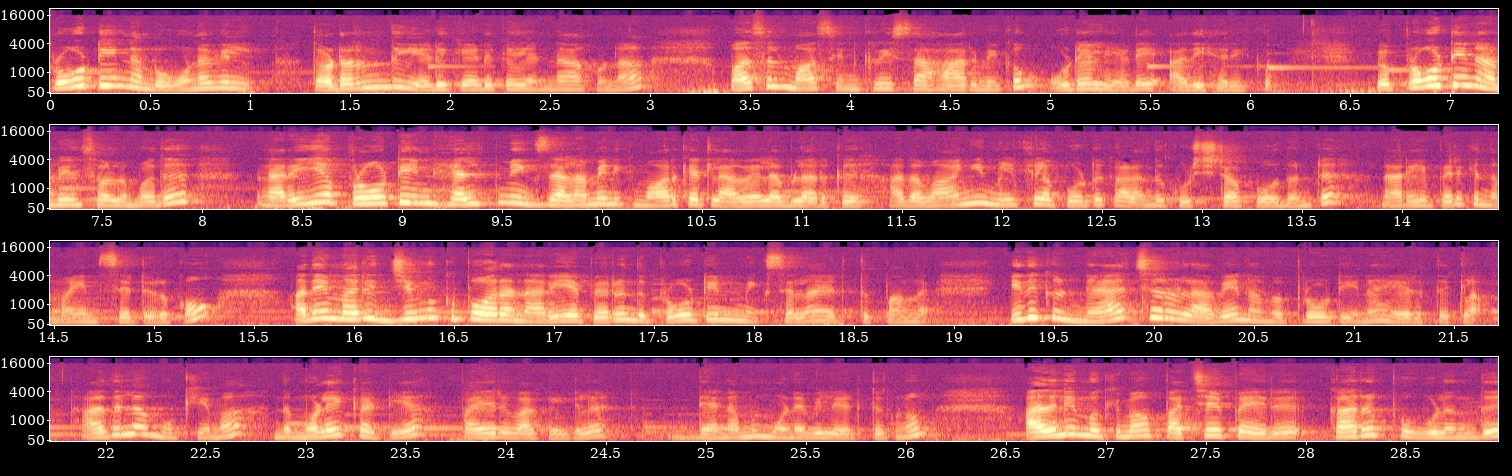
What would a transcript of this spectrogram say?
ப்ரோட்டீன் நம்ம உணவில் தொடர்ந்து எடுக்க எடுக்க என்ன ஆகும்னா மசில் மாஸ் இன்க்ரீஸ் ஆக ஆரம்பிக்கும் உடல் எடை அதிகரிக்கும். இப்போ புரோட்டீன் அப்படின்னு சொல்லும்போது நிறைய புரோட்டீன் ஹெல்த் மிக்ஸ் எல்லாமே இன்றைக்கி மார்க்கெட்டில் அவைலபிளாக இருக்குது அதை வாங்கி மில்கில் போட்டு கலந்து குடிச்சிட்டா போதுன்ட்டு நிறைய பேருக்கு இந்த மைண்ட் செட் இருக்கும். அதே மாதிரி ஜிம்முக்கு போகிற நிறைய பேர் இந்த புரோட்டீன் மிக்ஸ் எல்லாம் எடுத்துப்பாங்க. இதுக்கு நேச்சுரலாகவே நம்ம ப்ரோட்டீனை எடுத்துக்கலாம். அதில் முக்கியமாக இந்த முளைக்கட்டிய பயிர் வகைகளை தினமும் உணவில் எடுத்துக்கணும். அதுலேயும் முக்கியமாக பச்சை பயிறு கருப்பு உளுந்து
